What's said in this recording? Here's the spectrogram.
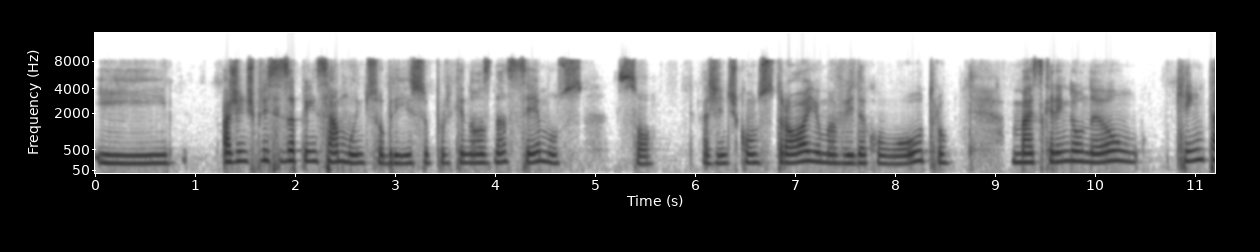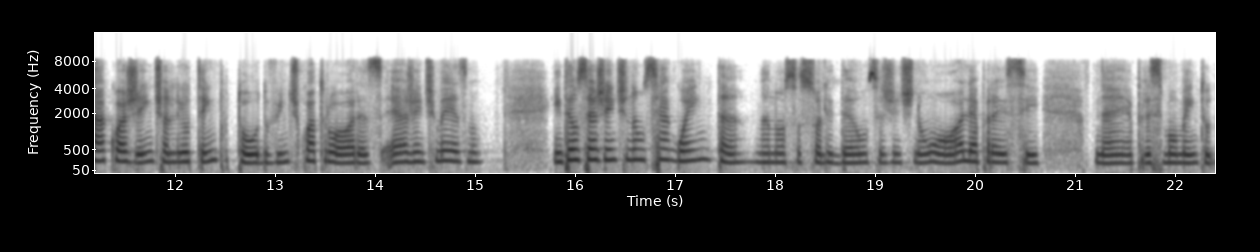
E a gente precisa pensar muito sobre isso, porque nós nascemos só. A gente constrói uma vida com o outro, mas querendo ou não, quem está com a gente ali o tempo todo, 24 horas, é a gente mesmo. Então, se a gente não se aguenta na nossa solidão, se a gente não olha para esse, né, para esse momento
